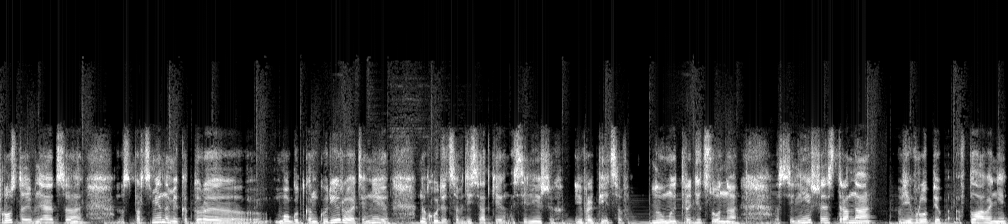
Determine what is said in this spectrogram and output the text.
просто являются спортсменами, которые могут конкурировать. Они находятся в десятке сильнейших европейцев. Ну, мы традиционно сильнейшая страна, в Европе в плавании.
